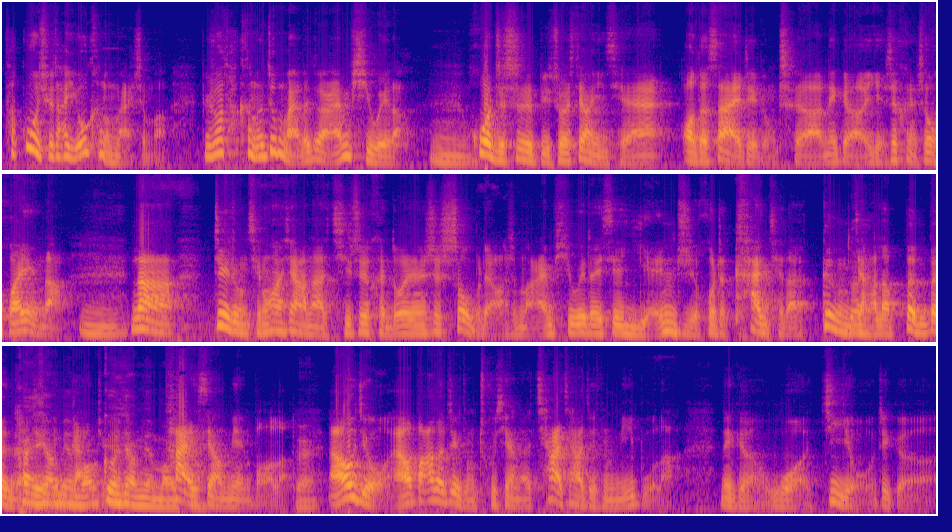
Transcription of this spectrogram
他过去他有可能买什么？比如说他可能就买了个 MPV 了，嗯，或者是比如说像以前奥德赛这种车啊，那个也是很受欢迎的，嗯。那这种情况下呢，其实很多人是受不了什么 MPV 的一些颜值或者看起来更加的笨笨的看像面包这种感觉，更像面包太像面包了。对，L 九、L 八的这种出现呢，恰恰就是弥补了那个我既有这个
